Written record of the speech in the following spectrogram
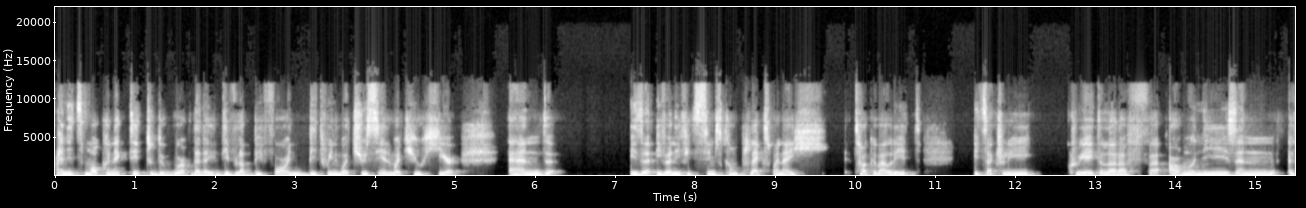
and it's more connected to the work that i developed before in between what you see and what you hear. And either, even if it seems complex when i talk about it it's actually create a lot of uh, harmonies and a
